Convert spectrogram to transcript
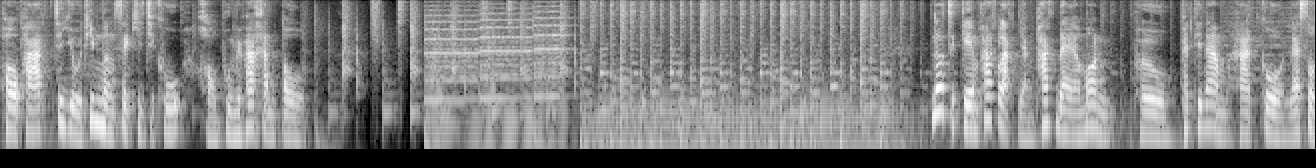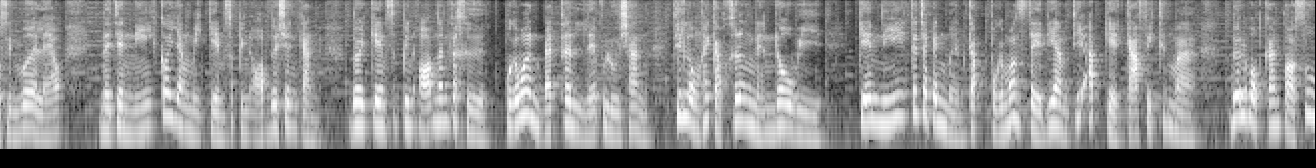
Paul Park จะอยู่ที่เมืองเซคิจิคุของภูมิภาคคันโตนอกจากเกมภาคหลักอย่างภาค Diamond Pearl Platinum Heart Gold และ Soul Silver แล้ว ในเจนนี้ก็ยังมีเกมสปินออฟด้วยเช่นกัน โดยเกมสปินออฟนั่นก็คือ Pokemon Battle Revolution ที่ลงให้กับเครื่อง Nintendo Wii เกมนี้ก็จะเป็นเหมือนกับ Pokemon Stadium ที่อัปเกรดกราฟิกขึ้นมา โดยระบบการต่อสู้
